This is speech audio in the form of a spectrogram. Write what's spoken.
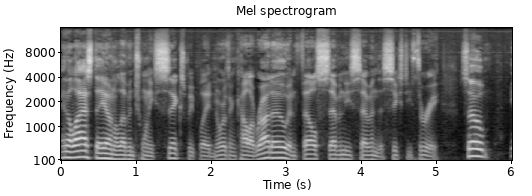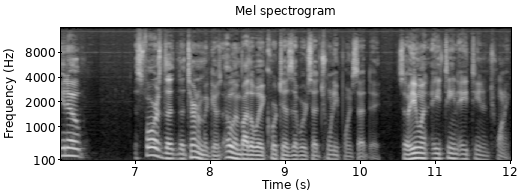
And the last day on 11-26, we played Northern Colorado and fell 77 to 63. So you know, as far as the, the tournament goes, oh, and by the way, Cortez Edwards had 20 points that day. So he went 18, 18, and 20,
